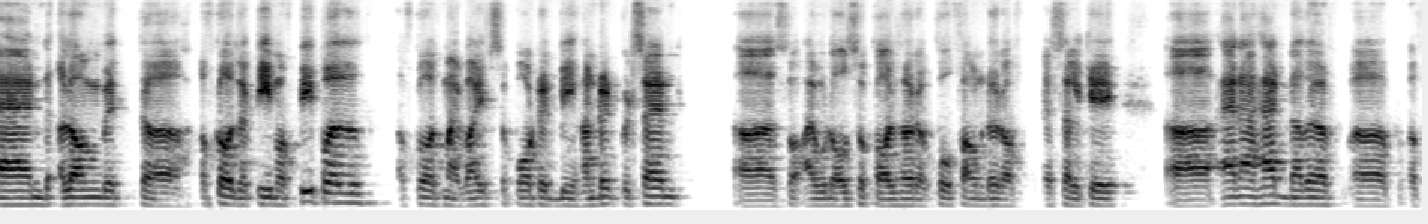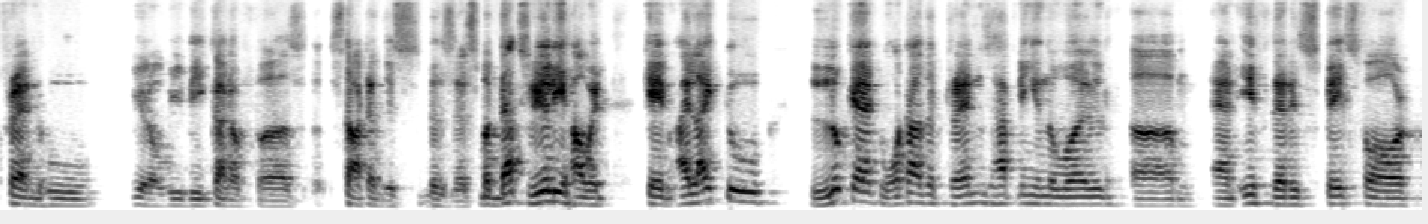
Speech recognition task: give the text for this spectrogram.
and along with, of course, a team of people, of course, my wife supported me 100%. Uh, so I would also call her a co-founder of SLK. Uh, and I had another uh, a friend who, you know, we, we kind of uh, started this business. But that's really how it came. I like to look at what are the trends happening in the world. Um, and if there is space for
